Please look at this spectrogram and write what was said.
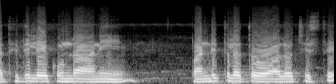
అతిథి లేకుండా అని పండితులతో ఆలోచిస్తే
